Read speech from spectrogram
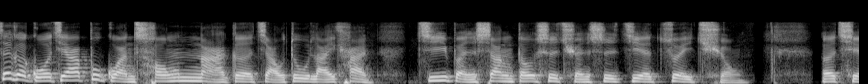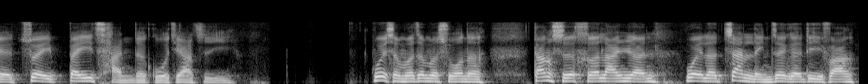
这个国家不管从哪个角度来看，基本上都是全世界最穷，而且最悲惨的国家之一。为什么这么说呢？当时荷兰人为了占领这个地方，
